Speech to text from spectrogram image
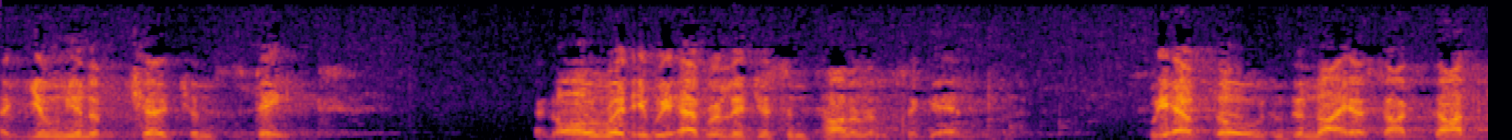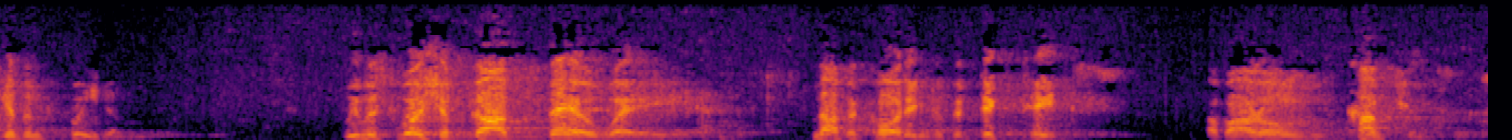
a union of church and state. And already we have religious intolerance again. We have those who deny us our God given freedom. We must worship God their way, not according to the dictates of our own consciences.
